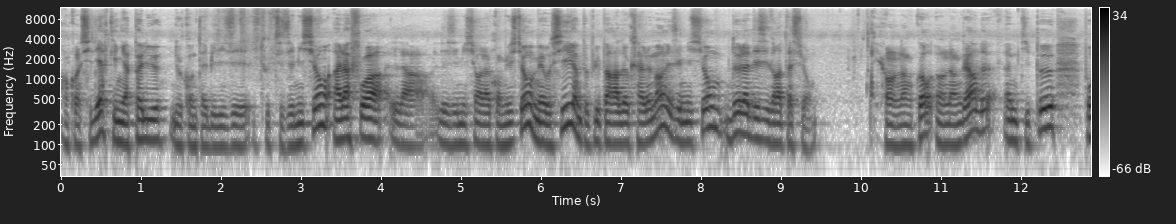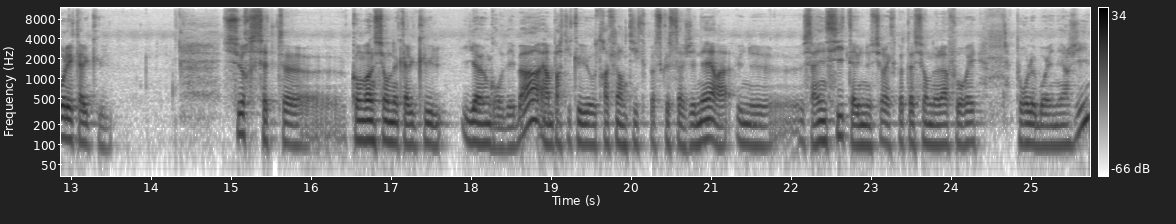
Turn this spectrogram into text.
on considère qu'il n'y a pas lieu de comptabiliser toutes ces émissions, à la fois les émissions à la combustion, mais aussi, un peu plus paradoxalement, les émissions de la déshydratation. Et on, en garde un petit peu pour les calculs. Sur cette euh, convention de calcul, il y a un gros débat, en particulier outre-Atlantique, parce que ça génère une, ça incite à une surexploitation de la forêt pour le bois énergie.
